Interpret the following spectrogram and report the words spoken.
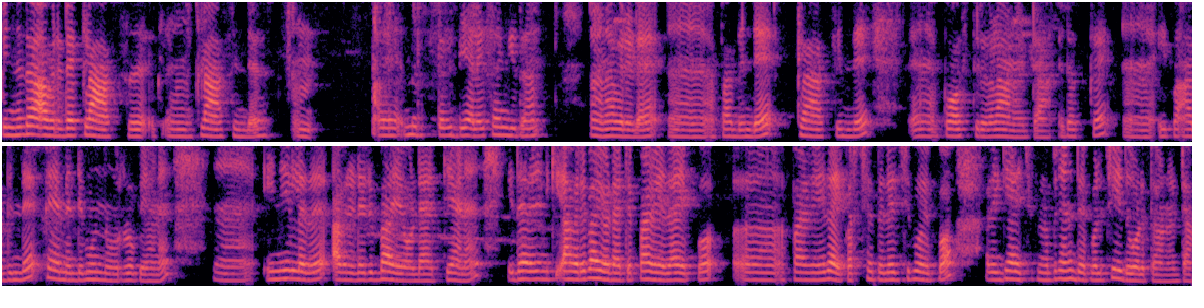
പിന്നെ ഇത് അവരുടെ ക്ലാസ് ക്ലാസ്സിന്റെ അവർ നൃത്ത വിദ്യാലയ സംഗീതം ആണ് അവരുടെ അപ്പം അതിന്റെ ക്ലാസ്സിന്റെ പോസ്റ്ററുകളാണ് കേട്ടോ. ഇതൊക്കെ ഇപ്പം അതിന്റെ പേയ്മെന്റ് മുന്നൂറ് രൂപയാണ്. ഇനിയുള്ളത് അവരുടെ ഒരു ബയോഡാറ്റയാണ്. ഇത് അവരെനിക്ക് അവരുടെ ബയോഡാറ്റ പഴയതായപ്പോൾ പഴയതായി കുറച്ച് അതിലടിച്ച് പോയപ്പോൾ അതെനിക്ക് അയച്ചു തന്നപ്പോൾ ഞാൻ ഇതേപോലെ ചെയ്ത് കൊടുത്തതാണ് കേട്ടോ.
